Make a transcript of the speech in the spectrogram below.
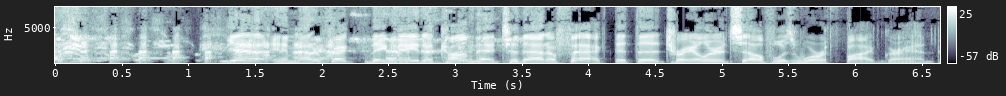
On the yeah. And matter of fact, they made a comment to that effect that the trailer itself was worth five grand.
